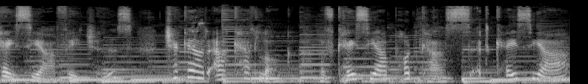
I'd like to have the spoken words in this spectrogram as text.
KCR features, check out our catalogue of KCR podcasts at kcr.org.au.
